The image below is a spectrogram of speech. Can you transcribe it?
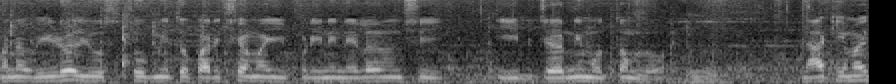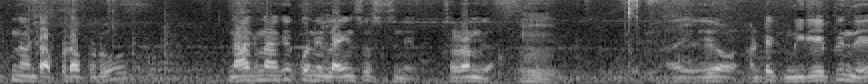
మన వీడియోలు చూస్తూ మీతో పరిచయం అయ్యి ఇప్పుడు ఇన్ని నెలల నుంచి ఈ జర్నీ మొత్తంలో నాకేమవుతుందంటే అప్పుడప్పుడు నాకు నాకే కొన్ని లైన్స్ వస్తున్నాయి సడన్గా. అంటే మీరు చెప్పిందే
